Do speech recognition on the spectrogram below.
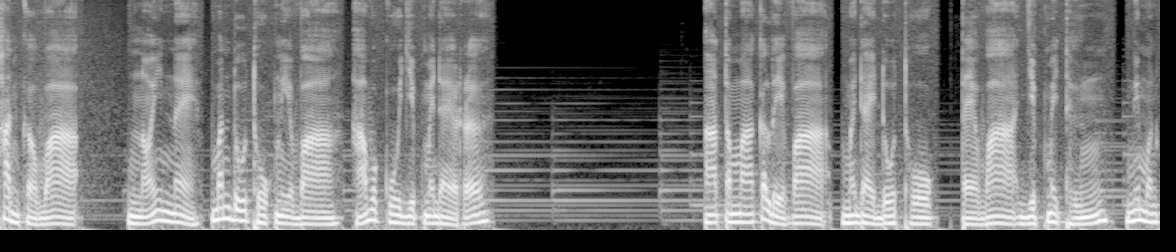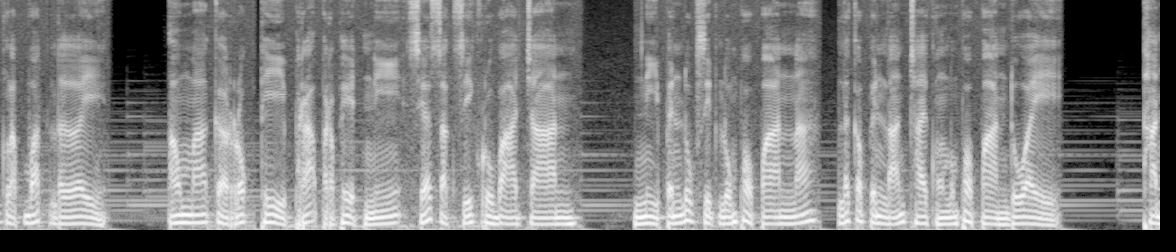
ท่านก็ว่า น้อยแน่ มันดูถูกนี่ว่า หาว่ากูหยิบไม่ได้เหรอ อาตมาก็เลยว่าไม่ได้ดูถูก แต่ว่าหยิบไม่ถึงนิมนกลับวัดเลย เอามากระรกที่พระประเภทนี้เสียศักดิ์ศรีครูบาอาจารย์ นี่เป็นลูกศิษย์หลวงพ่อปานนะ และก็เป็นหลานชายของหลวงพ่อปานด้วย ท่าน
